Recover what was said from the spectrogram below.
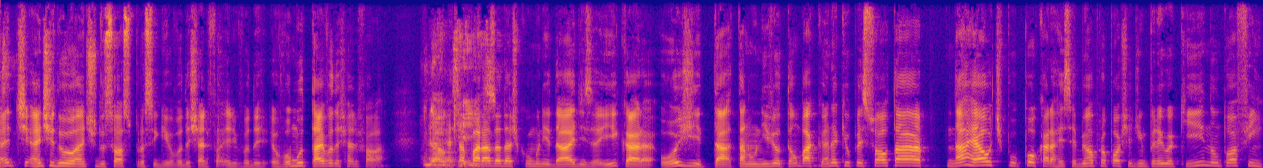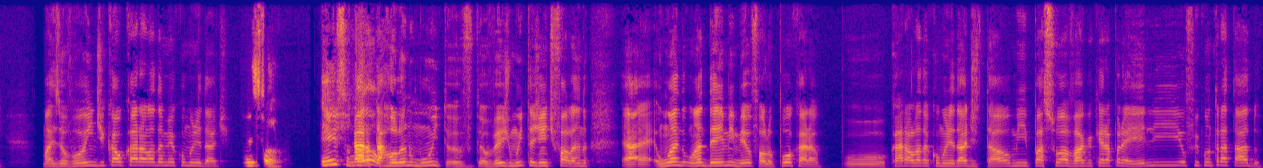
Antes, antes, do, antes do sócio prosseguir, eu vou deixar ele, ele vou, eu vou mutar e vou deixar ele falar. Não, Essa parada isso? das comunidades aí, cara, hoje tá, tá num nível tão bacana que o pessoal tá, na real, tipo, pô, cara, recebi uma proposta de emprego aqui, não tô afim. Mas eu vou indicar o cara lá da minha comunidade. Isso. Isso, Cara, não. tá rolando muito. Eu, eu, vejo muita gente falando. É, um, um ADM meu falou, pô, cara, o cara lá da comunidade tal me passou a vaga que era para ele e eu fui contratado.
